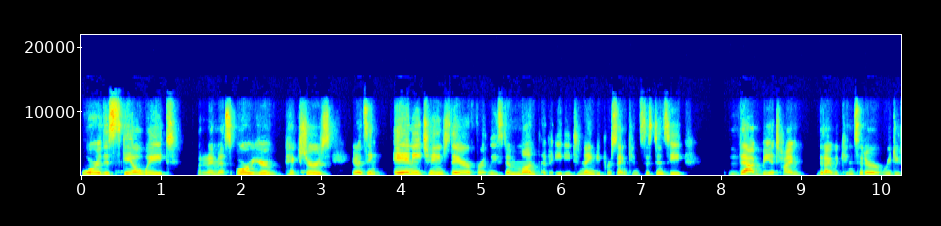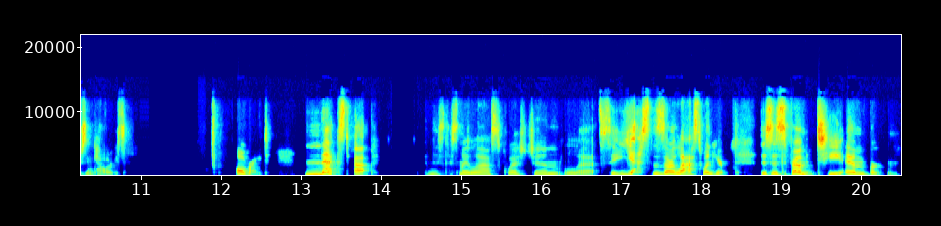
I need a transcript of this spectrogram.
or the scale weight. What did I miss? Or your pictures. You're not seeing any change there for at least a month of 80 to 90% consistency. That'd be a time that I would consider reducing calories. All right. Next up, and is this my last question? Let's see. Yes, this is our last one here. This is from TM Burton.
